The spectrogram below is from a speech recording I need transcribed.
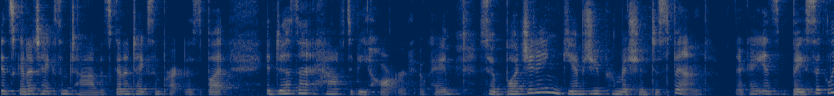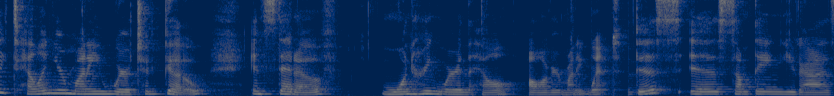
It's going to take some time, it's going to take some practice, but it doesn't have to be hard, okay? So, budgeting gives you permission to spend, okay? It's basically telling your money where to go instead of wondering where in the hell all of your money went. This is something, you guys,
